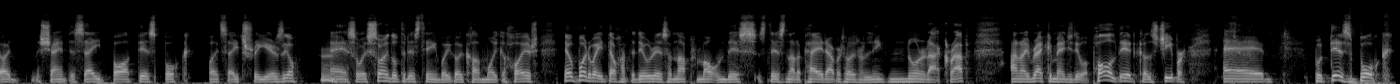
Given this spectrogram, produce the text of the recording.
I'm ashamed to say, bought this book. I'd say three years ago. Uh, so I signed up to this thing by a guy called Michael Hyatt. Now, by the way, you don't have to do this. I'm not promoting this. This is not a paid advertisement link. None of that crap. And I recommend you do what Paul did because it's cheaper. Um, But this book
